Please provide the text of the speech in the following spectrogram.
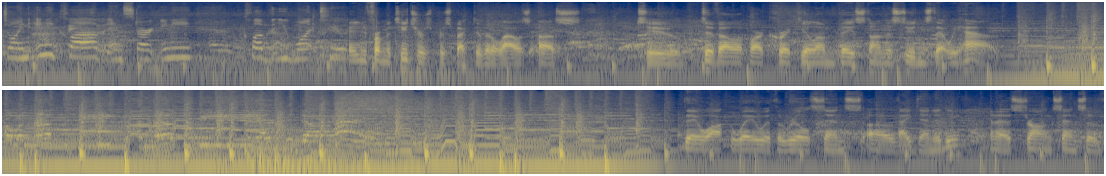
join any club and start any club that you want to. And from a teacher's perspective, it allows us to develop our curriculum based on the students that we have. They walk away with a real sense of identity and a strong sense of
